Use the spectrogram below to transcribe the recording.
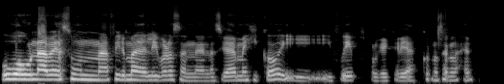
hubo una vez una firma de libros en, la Ciudad de México y, fui pues, porque quería conocer a la gente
